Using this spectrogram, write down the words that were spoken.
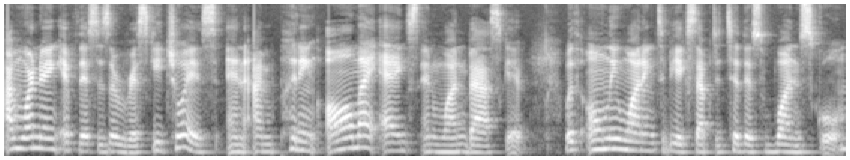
I'm wondering if this is a risky choice and I'm putting all my eggs in one basket with only wanting to be accepted to this one school.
